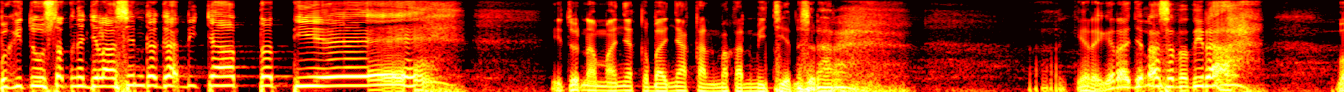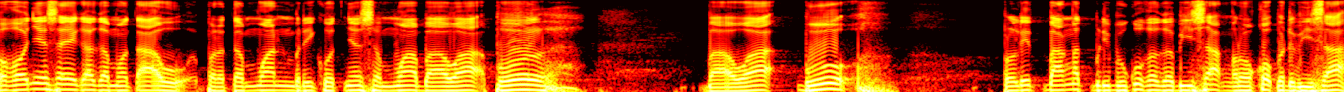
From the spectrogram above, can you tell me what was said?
Begitu Ustadz ngejelasin kagak dicatat ye. Itu namanya kebanyakan makan micin saudara. Kira-kira jelas atau tidak? Pokoknya saya kagak mau tahu. Pertemuan berikutnya semua bawa pul. Bawa bu. Pelit banget beli buku kagak bisa, ngerokok pada bisa.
